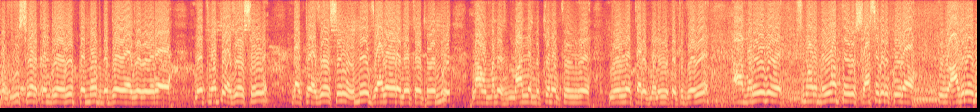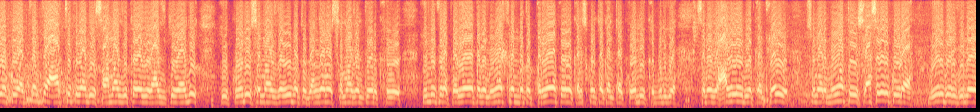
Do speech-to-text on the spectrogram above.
ಮತ್ತು ಈಶ್ವರ್ ಖಂಡ್ರೆ ಅವರು ಪ್ರಮೋದ್ ಭದ್ರರಾಜಯವರ ನೇತೃತ್ವ ಅಜಯ್ ಸಿಂಗ್, ಡಾಕ್ಟರ್ ಅಜಯ್ ಸಿಂಗ್, ಉಮೇಶ್ ಜಾಧವ್ ಅವರ ನೇತೃತ್ವದಲ್ಲಿ ನಾವು ಮನೆ ಮಾನ್ಯ ಮುಖ್ಯಮಂತ್ರಿಗಳಿಗೆ ಏಳನೇ ತಾರೀಕು ಮನವಿ ಕೊಟ್ಟಿದ್ದೇವೆ. ಆ ಮನವಿಗೆ ಸುಮಾರು ಮೂವತ್ತೈದು ಶಾಸಕರು ಕೂಡ ಇವು ಆಗಲೇಬೇಕು. ಅತ್ಯಂತ ಆರ್ಥಿಕವಾಗಿ, ಸಾಮಾಜಿಕವಾಗಿ, ರಾಜಕೀಯವಾಗಿ ಈ ಕೋಲಿ ಸಮಾಜದಲ್ಲಿ ಮತ್ತು ಗಂಗಮ ಸಮಾಜ ಅಂತ ಏನು ಕರೆಯುವ ಇನ್ನಿತರ ಪರ್ಯಾಯ ಪದ, ಮೂವತ್ತೊಂಬತ್ತು ಪರ್ಯಾಯ ಪದವನ್ನು ಕರೆಸಿಕೊಳ್ತಕ್ಕಂಥ ಕೋಲಿ ಕಬ್ಬಲಿಗೆ ಸಮಾಜ ಆಗಲೇಬೇಕಂತ ಹೇಳಿ ಸುಮಾರು ಮೂವತ್ತೈದು ಶಾಸಕರು ಕೂಡ, ಬೇರೆ ಬೇರೆ ಜಿಲ್ಲೆಯ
